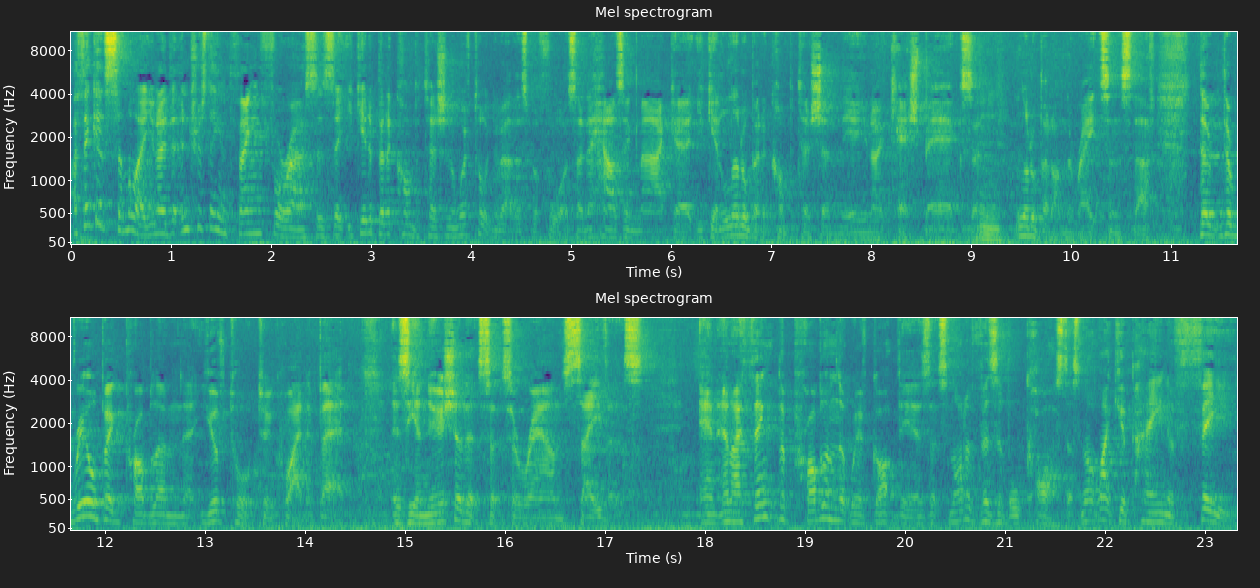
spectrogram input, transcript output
I think it's similar. You know, the interesting thing for us is that you get a bit of competition, and we've talked about this before. So the housing market, you get a little bit of competition there. You know, cashbacks and hmm. a little bit on the rates and stuff. The the real big problem that you've talked to quite a bit is the inertia that sits around savers. And, and I think the problem that we've got there is it's not a visible cost. It's not like you're paying a fee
